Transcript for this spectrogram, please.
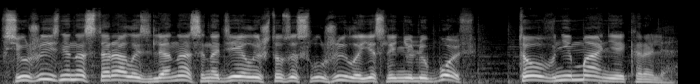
Всю жизнь она старалась для нас и надеялась, что заслужила, если не любовь, то внимание короля.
